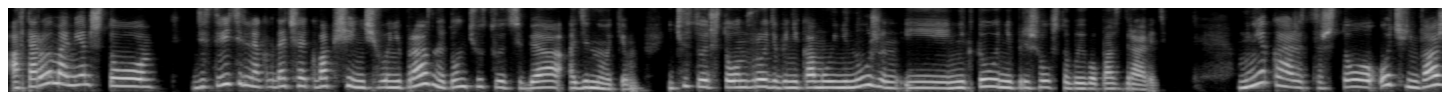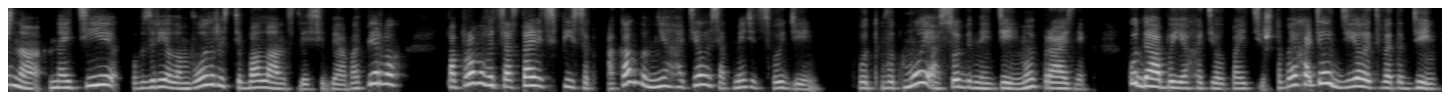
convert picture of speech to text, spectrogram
А второй момент, что действительно, когда человек вообще ничего не празднует, он чувствует себя одиноким и чувствует, что он вроде бы никому и не нужен, и никто не пришел, чтобы его поздравить. Мне кажется, что очень важно найти в зрелом возрасте баланс для себя. Во-первых, попробовать составить список, а как бы мне хотелось отметить свой день. Вот, вот мой особенный день, мой праздник. Куда бы я хотел пойти, что бы я хотел делать в этот день,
